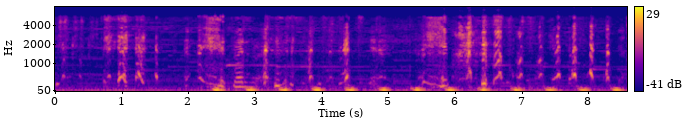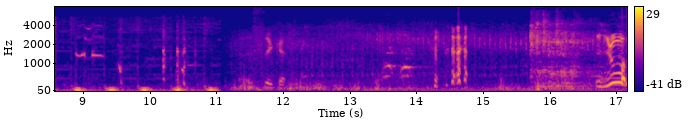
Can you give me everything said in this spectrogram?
Сука. Ёб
